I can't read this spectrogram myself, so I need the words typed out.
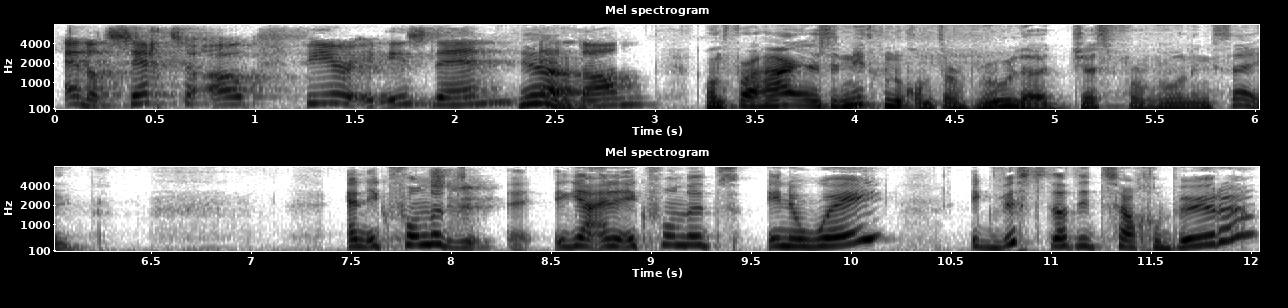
En dat zegt ze ook, fear it is then. Ja. En dan, Want voor haar is het niet genoeg om te rulen just for ruling's sake. En ik vond het, ja, en ik vond het in a way, ik wist dat dit zou gebeuren.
